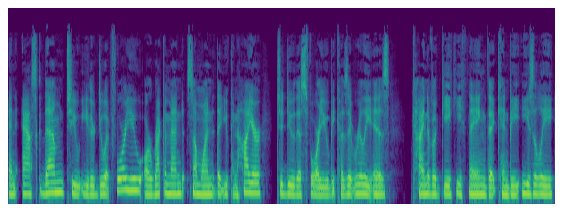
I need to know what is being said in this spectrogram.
and ask them to either do it for you or recommend someone that you can hire to do this for you because it really is kind of a geeky thing that can be easily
